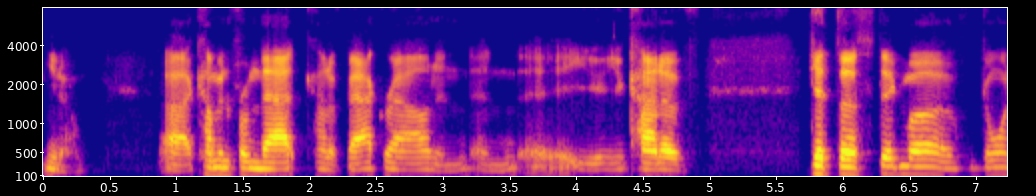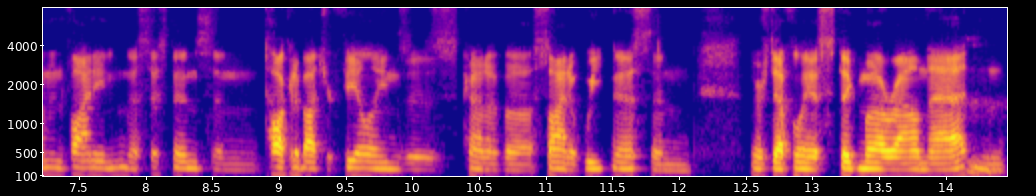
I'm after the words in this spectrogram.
you know uh, coming from that kind of background and and uh, you, you kind of get the stigma of going and finding assistance and talking about your feelings is kind of a sign of weakness and there's definitely a stigma around that. And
